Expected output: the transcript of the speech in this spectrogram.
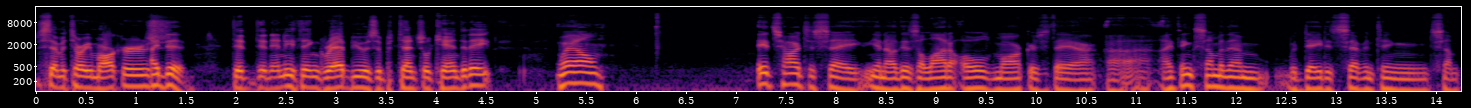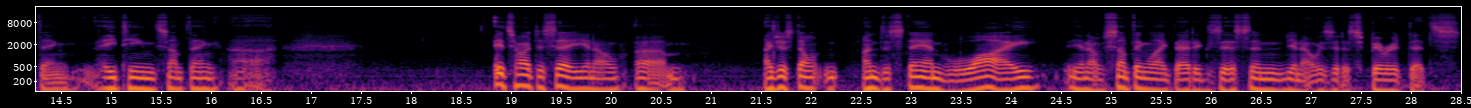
cemetery markers? I did. Did Did anything grab you as a potential candidate? Well, it's hard to say. You know, there's a lot of old markers there. Uh, I think some of them were dated 17 something, 18 something. Uh, it's hard to say. You know, um, I just don't understand why. You know, something like that exists, and you know, is it a spirit that's,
